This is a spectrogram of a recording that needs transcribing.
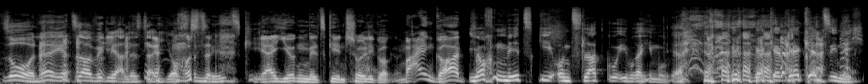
So, ne, jetzt ist aber wirklich alles da. Jochen musste, Milzki. ja, Jürgen Milzki, Entschuldigung. Mein Gott. Jochen Milzki und Slatko Ibrahimovic. wer, kennt- wer kennt sie nicht?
